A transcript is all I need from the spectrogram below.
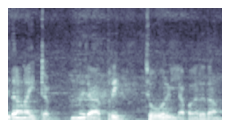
ഇതാണ് ഐറ്റം. ഇന്ന് രാത്രി ചോറില്ല പകരം ഇതാണ്.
